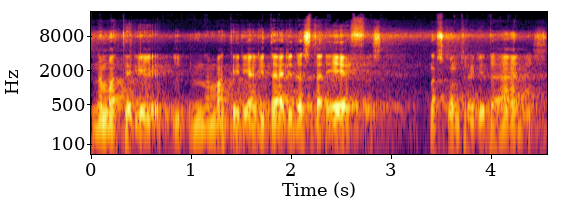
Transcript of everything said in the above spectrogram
na, materialidade das tarefas, nas contrariedades.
